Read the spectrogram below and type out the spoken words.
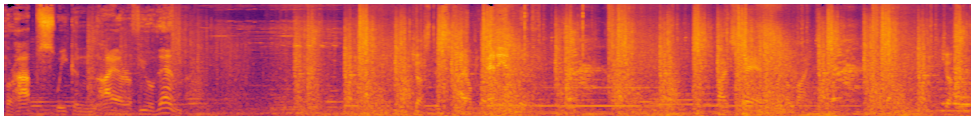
Perhaps we can hire a few of them. Justice shall be Ready and waiting. I stand for the light. Justice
